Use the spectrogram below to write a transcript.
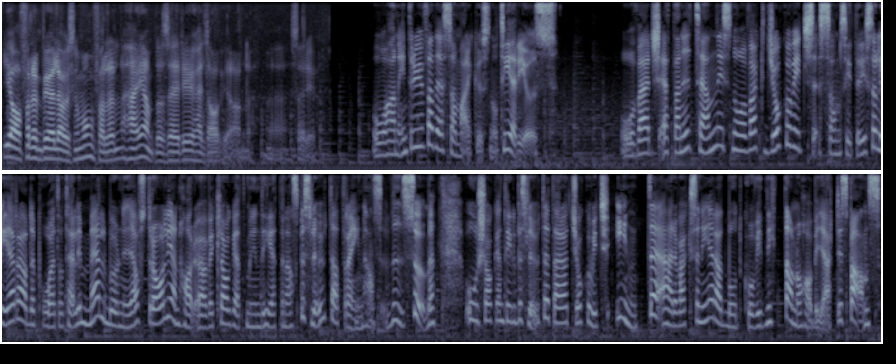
Ja, för den biologiska mångfalden här i Jämtland så är det ju helt avgörande. Eh, så är det ju. Och han intervjuades av Marcus Noterius. Och världsettan i tennis Novak Djokovic som sitter isolerad på ett hotell i Melbourne i Australien har överklagat myndigheternas beslut att dra in hans visum. Orsaken till beslutet är att Djokovic inte är vaccinerad mot covid-19 och har begärt dispens.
